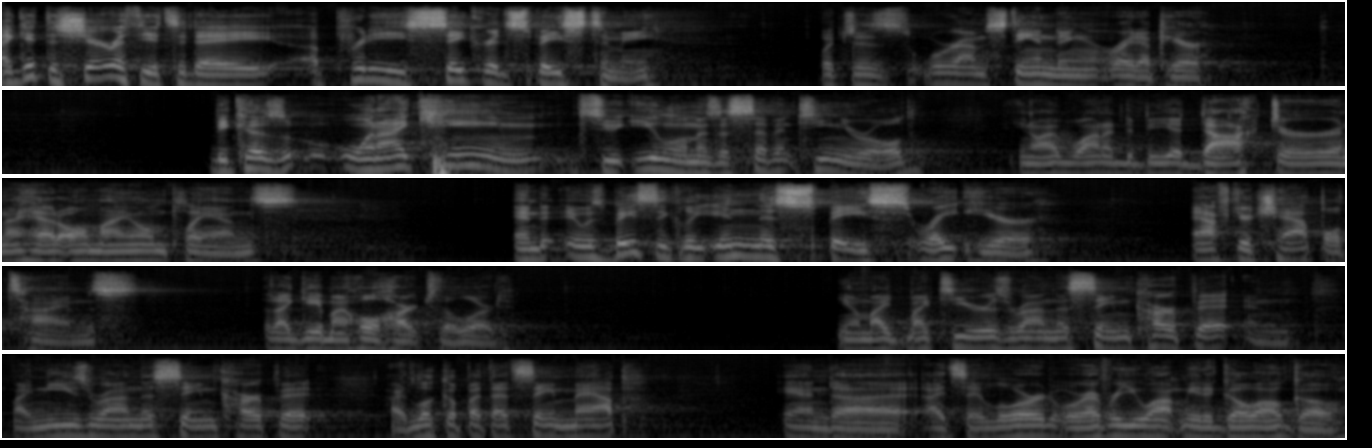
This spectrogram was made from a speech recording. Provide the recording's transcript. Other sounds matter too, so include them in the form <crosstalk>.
I get to share with you today a pretty sacred space to me, which is where I'm standing right up here. Because when I came to Elim as a 17 year old, you know, I wanted to be a doctor and I had all my own plans. And it was basically in this space right here, after chapel times, that I gave my whole heart to the Lord. You know, my, my tears were on the same carpet and my knees were on the same carpet. I'd look up at that same map and uh, I'd say, Lord, wherever you want me to go, I'll go.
